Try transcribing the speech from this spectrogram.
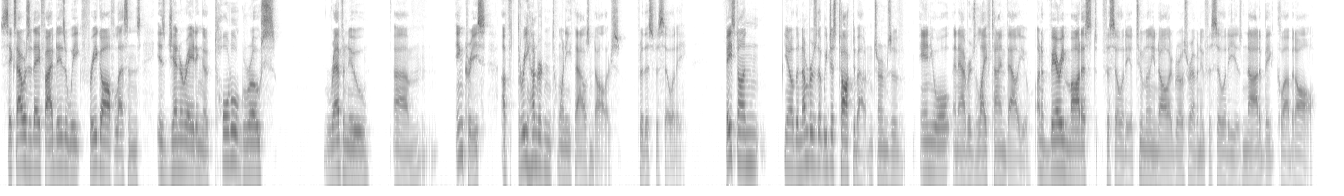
Six hours a day, five days a week, free golf lessons is generating a total gross revenue um, increase of $320,000 for this facility. Based on you know the numbers that we just talked about in terms of annual and average lifetime value. On a very modest facility a $2 million gross revenue facility is not a big club at all.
